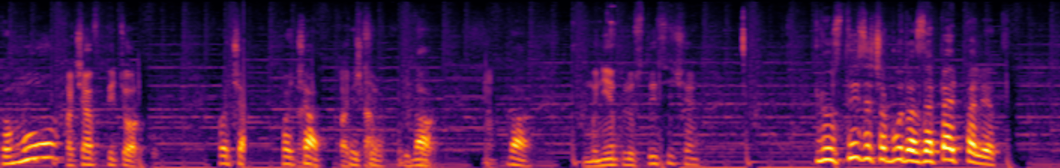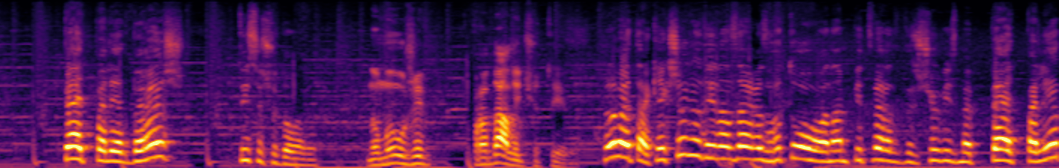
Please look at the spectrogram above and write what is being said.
Тому Хоча в п'ятерку. хоча, хоча б хоча б п'ятірку, Да. п'ятерку. Ну. Да. Мені плюс 1000. Плюс 1000 буде за 5 палет. 5 палет береш 1000 доларів. Ну ми вже продали 4. Ну, Давай так, якщо людина зараз готова нам підтвердити, що візьме 5 палет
